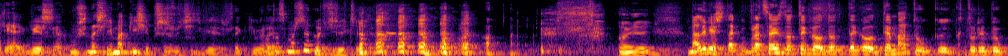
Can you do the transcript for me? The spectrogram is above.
ale jak wiesz, jak muszę na ślimaki się przerzucić, wiesz, w takim No to razie. smacznego ci życzę. Ojej. No ale wiesz, tak wracając do tego, do tego tematu, k- który był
